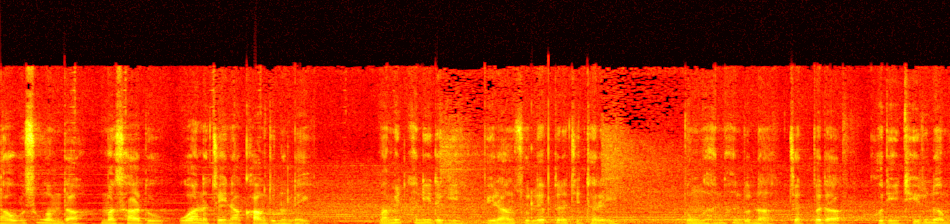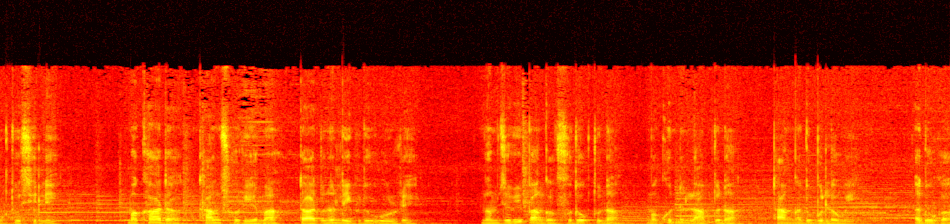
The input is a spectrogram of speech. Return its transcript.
ꯂꯥꯎꯕꯁꯨ ꯉꯝꯗ ꯃꯁꯥꯗꯨ ꯋꯥꯅ ꯆꯩꯅꯥ ꯈꯥꯡꯗꯨꯅ ꯂꯩ꯫ ꯃꯃꯤꯠ ꯑꯅꯤꯗꯒꯤ ꯄꯤꯔꯥꯡꯁꯨ ꯂꯦꯞꯇꯅ ꯆꯤꯟꯊꯔꯛꯏ꯫ ꯇꯨꯡ ꯍꯟ ꯍꯟꯗꯨꯅ ꯆꯠꯄꯗ ꯈꯨꯗꯤ ꯊꯤꯗꯨꯅ ꯑꯃꯨꯛ ꯇꯨꯁꯤꯜꯂꯤ꯫ ꯃꯈꯥꯗ ꯊꯥꯡ ꯁꯣꯔꯤ ꯑꯃ ꯇꯥꯗꯨꯅ ꯂꯩꯕꯗꯨ ꯎꯔꯦ꯫ ꯉꯝꯖꯕꯤ ꯄꯥꯡꯒꯜ ꯐꯨꯗꯣꯛꯇꯨꯅ ꯃꯈꯨꯠꯅ ꯂꯥꯝꯗꯨꯅ ꯊꯥꯡ ꯑꯗꯨꯕꯨ ꯂꯧꯏ꯫ ꯑꯗꯨꯒ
